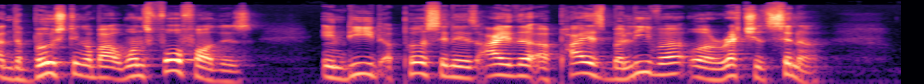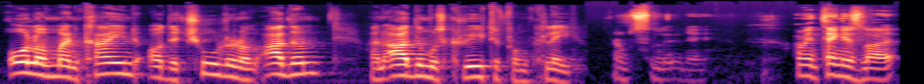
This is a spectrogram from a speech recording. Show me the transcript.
and the boasting about one's forefathers Indeed, a person is either a pious believer or a wretched sinner. All of mankind are the children of Adam, and Adam was created from clay. Absolutely. I mean, thing is like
